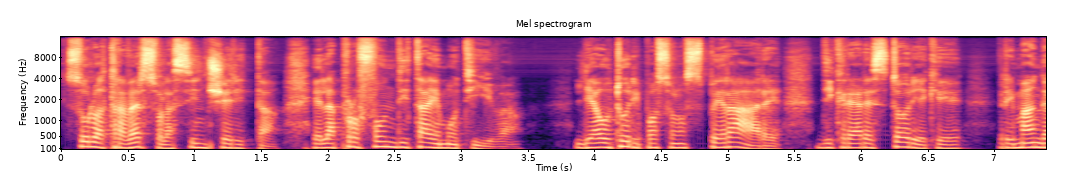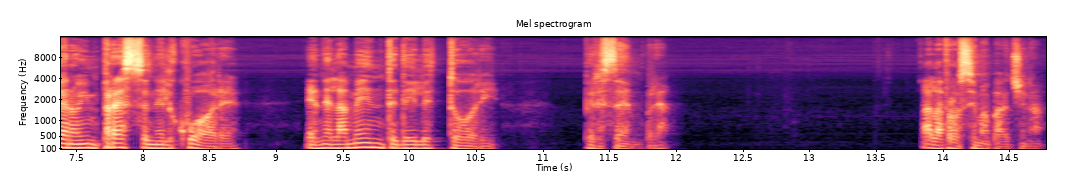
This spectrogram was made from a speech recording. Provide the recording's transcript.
Solo attraverso la sincerità e la profondità emotiva gli autori possono sperare di creare storie che rimangano impresse nel cuore e nella mente dei lettori per sempre. Alla prossima pagina.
